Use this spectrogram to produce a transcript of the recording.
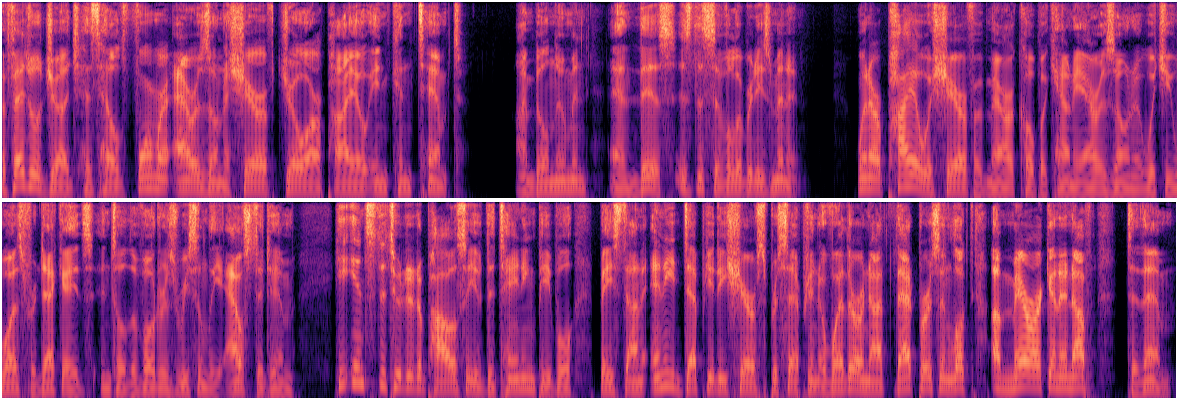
A federal judge has held former Arizona Sheriff Joe Arpaio in contempt. I'm Bill Newman, and this is the Civil Liberties Minute. When Arpaio was sheriff of Maricopa County, Arizona, which he was for decades until the voters recently ousted him, he instituted a policy of detaining people based on any deputy sheriff's perception of whether or not that person looked American enough to them.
